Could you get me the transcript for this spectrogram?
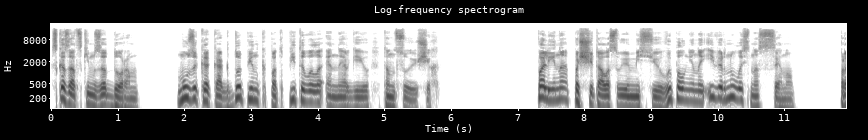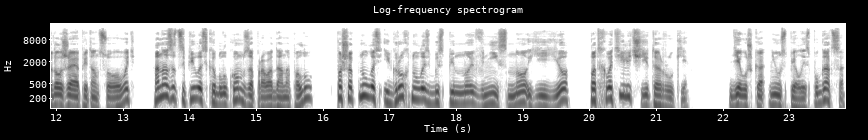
с казацким задором. Музыка, как допинг, подпитывала энергию танцующих. Полина посчитала свою миссию выполненной и вернулась на сцену. Продолжая пританцовывать, она зацепилась каблуком за провода на полу, пошатнулась и грохнулась бы спиной вниз, но ее подхватили чьи-то руки. Девушка не успела испугаться.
